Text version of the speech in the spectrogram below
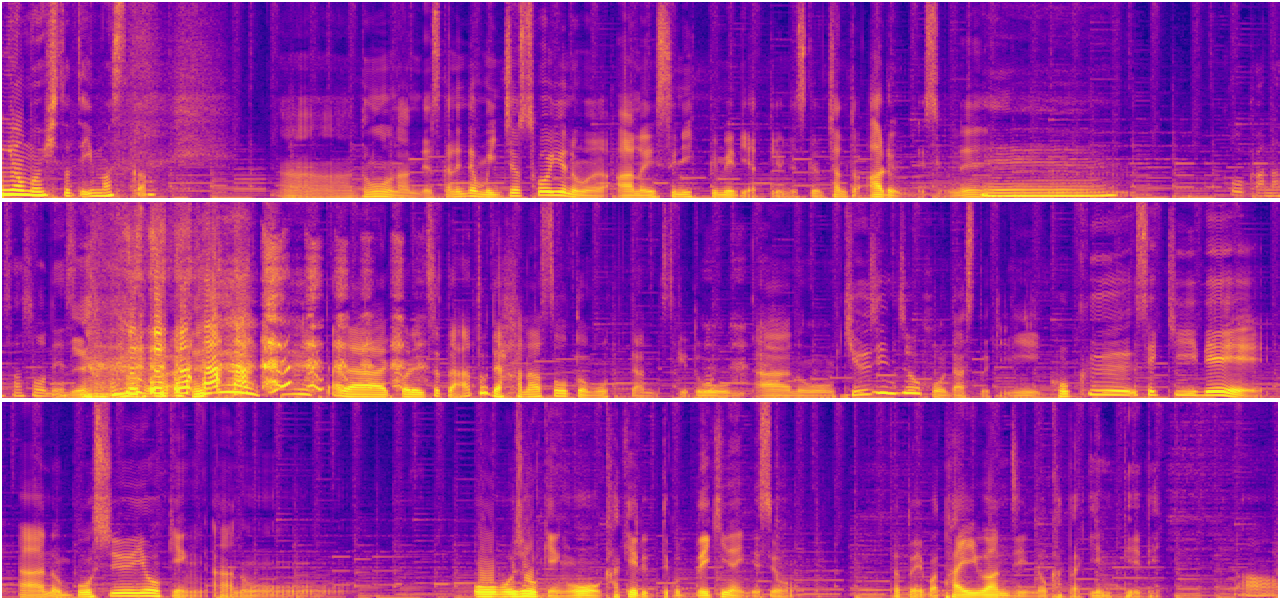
読む人っていますか？あーどうなんですかね。でも一応そういうのもあのエスニックメディアっていうんですけどちゃんとあるんですよへね。え。効果なさそうですね。ただこれちょっと後で話そうと思ったんですけどあの求人情報を出すときに国籍であの募集要件あの応募条件をかけるってことできないんですよ。例えば台湾人の方限定で。あ。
